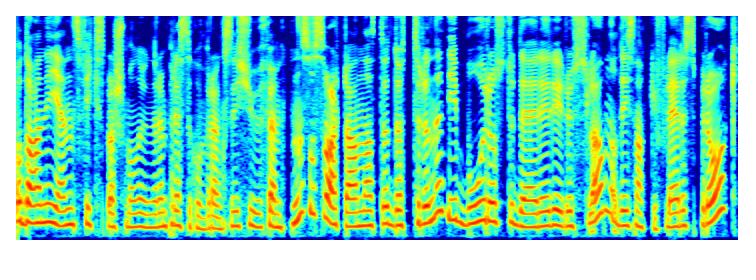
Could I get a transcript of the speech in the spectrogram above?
Og da han igjen fikk spørsmålet under en pressekonferanse i 2015, så svarte han at døtrene de bor og studerer i Russland, og de snakker flere språk,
